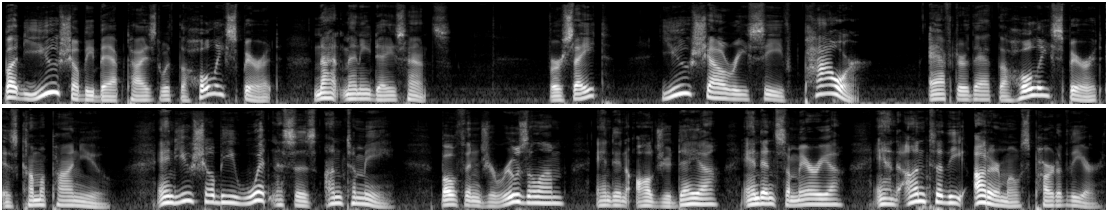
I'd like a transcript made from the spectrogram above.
but you shall be baptized with the Holy Spirit not many days hence. Verse 8 You shall receive power after that the Holy Spirit is come upon you, and you shall be witnesses unto me, both in Jerusalem and in all Judea and in Samaria and unto the uttermost part of the earth.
